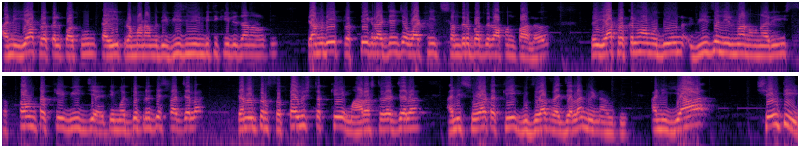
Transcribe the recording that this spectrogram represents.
आणि या प्रकल्पातून काही प्रमाणामध्ये वीज निर्मिती केली जाणार होती. त्यामध्ये प्रत्येक राज्यांच्या वाटणी संदर्भात जर आपण पाहिलं तर या प्रकल्पामधून वीज निर्माण होणारी सत्तावन्न टक्के वीज जी आहे ती मध्य प्रदेश राज्याला त्यानंतर सत्तावीस टक्के महाराष्ट्र राज्याला आणि सोळा टक्के गुजरात राज्याला मिळणार होती. आणि या शेवटी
